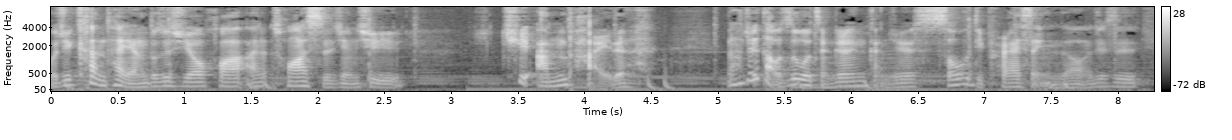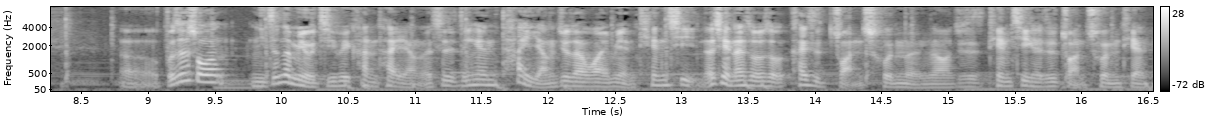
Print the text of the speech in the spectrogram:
我去看太阳都是需要花安花时间去去安排的。然后就导致我整个人感觉 so depressing，你知道吗？就是，呃，不是说你真的没有机会看太阳，而是今天太阳就在外面，天气，而且那时候时候开始转春了，你知道吗？就是天气开始转春天，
